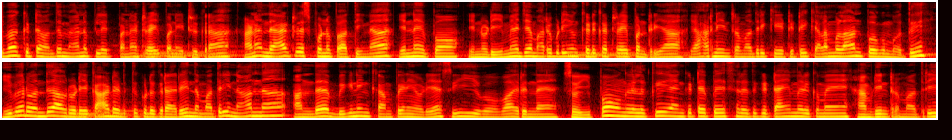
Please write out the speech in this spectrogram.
இவன் கிட்ட வந்து மேனுப்புலேட் பண்ண ட்ரை பண்ணிட்டு இருக்கிறான் ஆனால் இந்த ஆக்ட்ரஸ் பொண்ணு பார்த்தீங்கன்னா என்ன இப்போ என்னோட இமேஜை மறுபடியும் கெடுக்க ட்ரை பண்ணுறியா யாருன்ற மாதிரி கேட்டுட்டு கிளம்பலான்னு போகும்போது இவர் வந்து அவருடைய கார்டு எடுத்து கொடுக்குறாரு. இந்த மாதிரி நான் தான் அந்த பிகினிங் கம்பெனியோடைய சிஇஓவாக இருந்தேன். ஸோ இப்போ உங்களுக்கு என்கிட்ட பேசுறதுக்கு டைம் இருக்குமே அப்படின்ற மாதிரி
